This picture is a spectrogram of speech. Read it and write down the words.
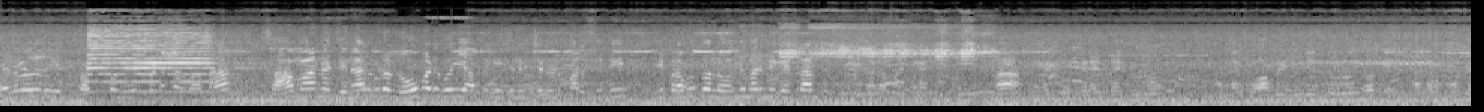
నెల రోజులు ఈ ప్రభుత్వం ఏర్పడిన తర్వాత సామాన్య జనాలు కూడా లోపలి పోయి అప్లికేషన్ ఇచ్చేటువంటి పరిస్థితి ఈ ప్రభుత్వంలో ఉంది. మరి మీకు ఎట్లా అనిపిస్తుంది? Cooperative okay. అక్కడ పోతే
